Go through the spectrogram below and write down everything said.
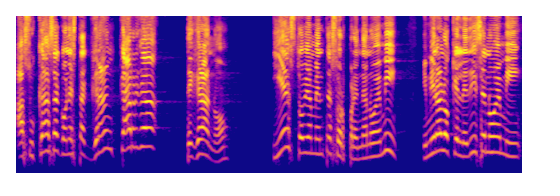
a su casa con esta gran carga de grano y esto obviamente sorprende a Noemí. Y mira lo que le dice Noemí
